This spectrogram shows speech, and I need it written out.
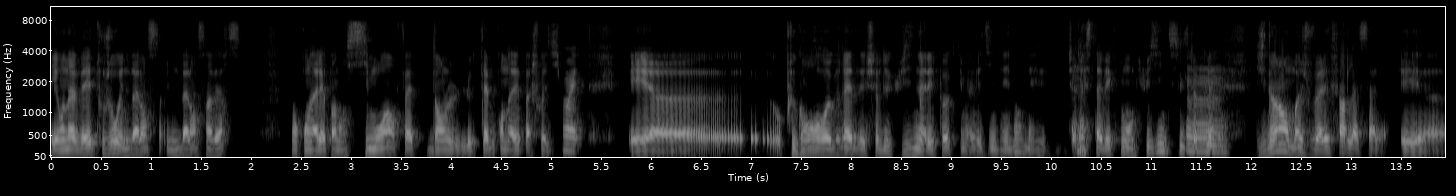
Et on avait toujours une balance, une balance inverse. Donc on allait pendant six mois en fait dans le thème qu'on n'avait pas choisi. Et euh, au plus grand regret des chefs de cuisine à l'époque, ils m'avaient dit mais non mais tu restes avec nous en cuisine s'il te plaît. Mm. J'ai dit non non moi je veux aller faire de la salle. Et euh,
